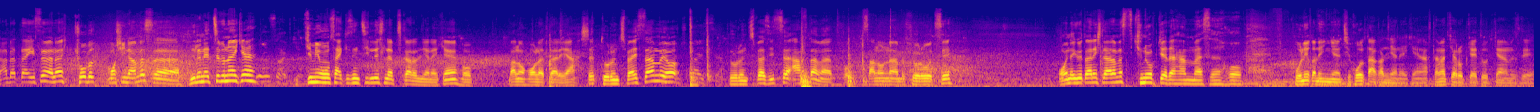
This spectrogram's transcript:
Navbatdagisi mana Cobalt mashinamiz. e, Yili nechi buni aka? 18. 2018-yilda ishlab chiqarilgan ekan. Xo'p, balon holatlari yaxshi. 4-paytsanmi yo to'rtinchi 4-pozitsiya avtomat. Xo'p, salonlarni bir ko'rib o'tsak. Oyna ko'tarishlarimiz knopkada hammasi. Xo'p, poli qilingan, chexol taqilgan ekan. Avtomat korobka aytib o'tganimizdek.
